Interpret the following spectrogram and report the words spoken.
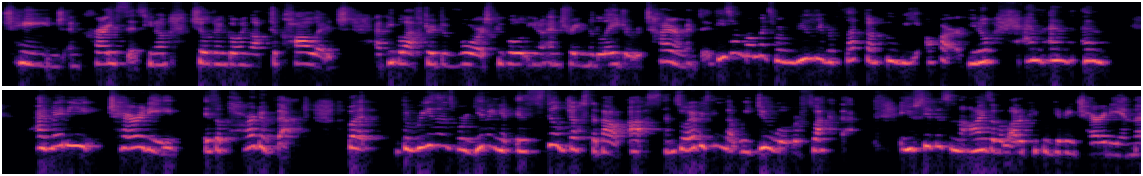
change and crisis. You know, children going off to college, uh, people after a divorce, people, you know, entering middle age or retirement. These are moments where we really reflect on who we are. You know, and and and and maybe charity is a part of that, but the reasons we're giving it is still just about us, and so everything that we do will reflect that you see this in the eyes of a lot of people giving charity in the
